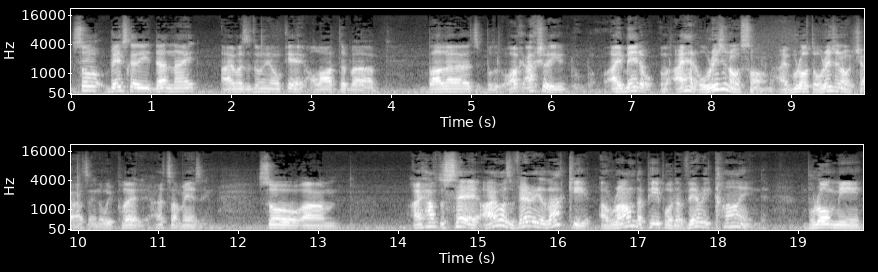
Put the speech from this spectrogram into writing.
So basically, that night I was doing okay. A lot of uh, ballads. blu- ac- Actually, I made. I had original song. I brought original charts and we played it. That's amazing. So um, I have to say I was very lucky around the people that very kind brought me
